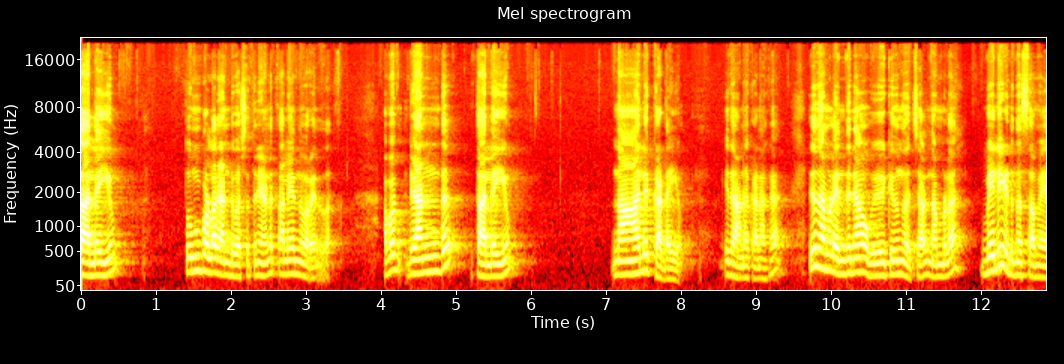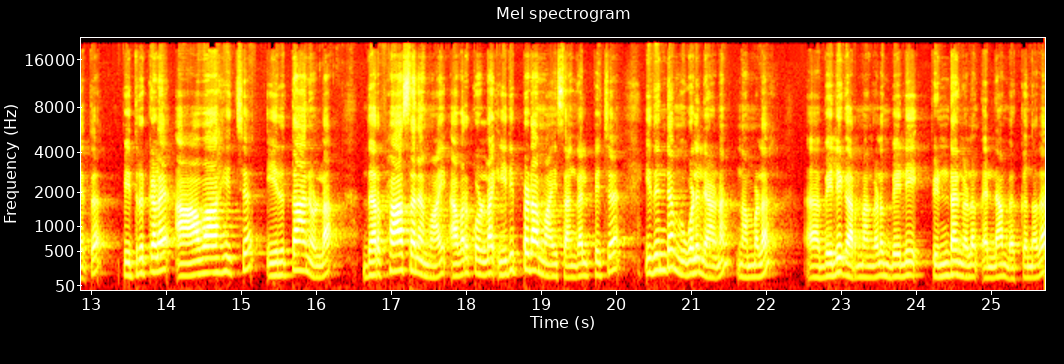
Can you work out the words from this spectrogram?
തലയും തുമ്പുള്ള രണ്ട് വശത്തിനെയാണ് തലയെന്ന് പറയുന്നത്. അപ്പം രണ്ട് തലയും നാല് കടയും. ഇതാണ് കണക്ക്. ഇത് നമ്മൾ എന്തിനാ ഉപയോഗിക്കുന്നതെന്ന് വെച്ചാൽ നമ്മൾ ബലിയിടുന്ന സമയത്ത് പിതൃക്കളെ ആവാഹിച്ച് ഇരുത്താനുള്ള ദർഭാസനമായി അവർക്കുള്ള ഇരിപ്പിടമായി സങ്കല്പിച്ച് ഇതിന്റെ മുകളിലാണ് നമ്മൾ ബലികർമ്മങ്ങളും ബലി പിണ്ടങ്ങളും എല്ലാം വെക്കുന്നത്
